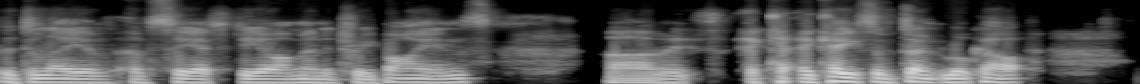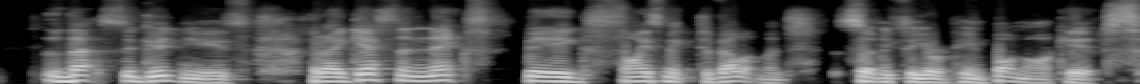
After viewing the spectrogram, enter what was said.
the delay of, of CSDR mandatory buy-ins um, it's a, a case of don't look up that's the good news. But I guess the next big seismic development, certainly for European bond markets,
